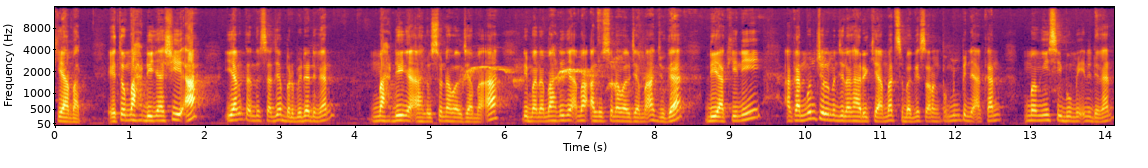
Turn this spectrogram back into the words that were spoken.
kiamat. Itu Mahdinya Syiah yang tentu saja berbeda dengan Mahdinya Ahlus Sunnah wal Jamaah, di mana Mahdinya Ahlus Sunnah wal Jamaah juga diyakini akan muncul menjelang hari kiamat sebagai seorang pemimpin yang akan mengisi bumi ini dengan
